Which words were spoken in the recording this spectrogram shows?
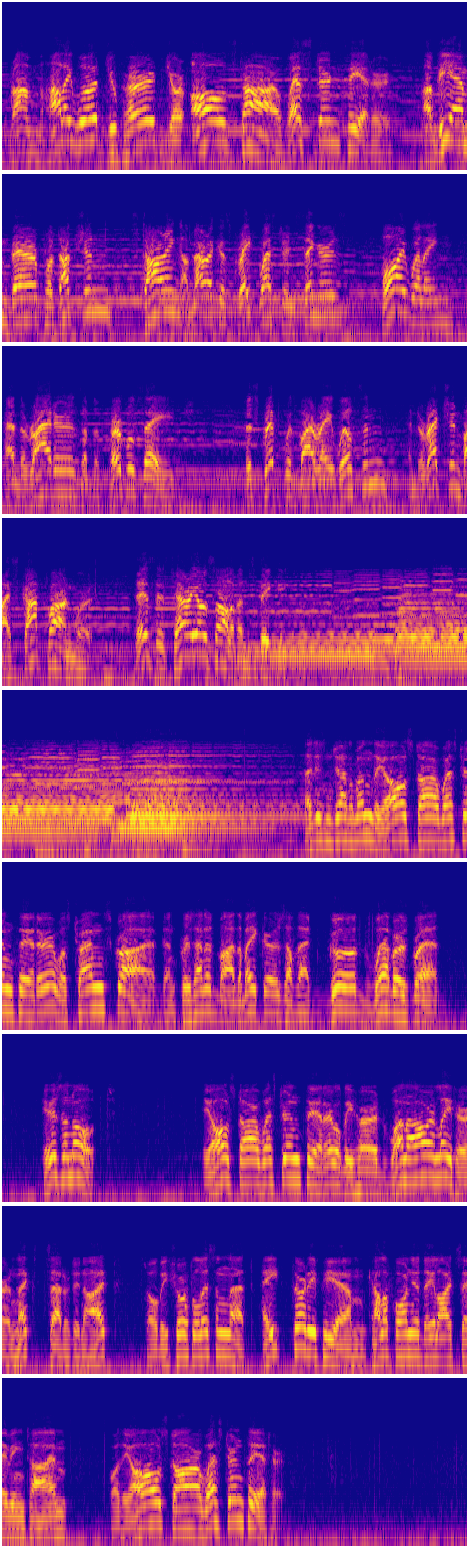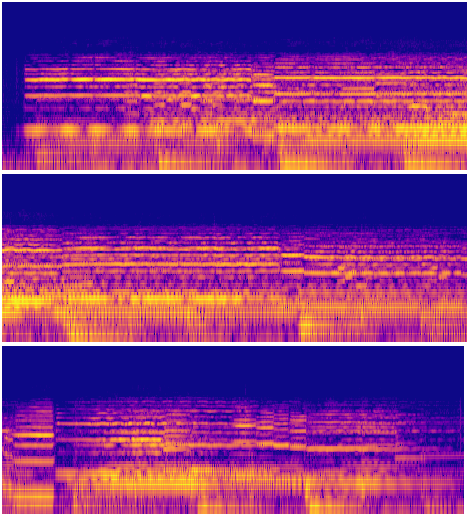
From Hollywood, you've heard your all-star Western Theater, a V.M. Bear production starring America's great Western singers, Foy Willing, and the riders of the Purple Sage. The script was by Ray Wilson and direction by Scott Farnworth. This is Terry O'Sullivan speaking. Ladies and gentlemen, the All Star Western Theater was transcribed and presented by the makers of that good Weber's bread. Here's a note. The All Star Western Theater will be heard one hour later next Saturday night, so be sure to listen at 8.30 p.m. California Daylight Saving Time for the All Star Western Theater.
